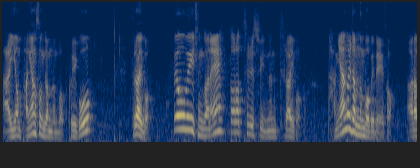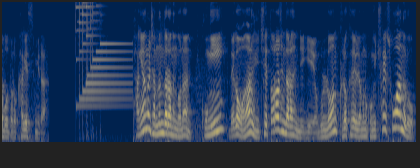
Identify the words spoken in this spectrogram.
아이언 방향성 잡는 법 그리고 드라이버. 페어웨이 중간에 떨어뜨릴 수 있는 드라이버. 방향을 잡는 법에 대해서 알아보도록 하겠습니다. 방향을 잡는다라는 거는 공이 내가 원하는 위치에 떨어진다라는 얘기예요. 물론 그렇게 되려면 공이 최소한으로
